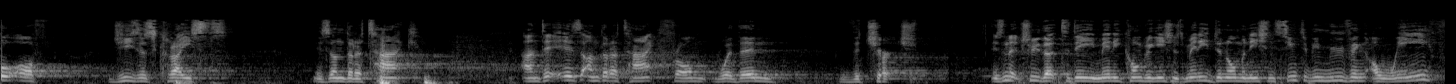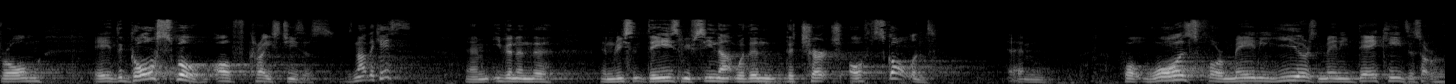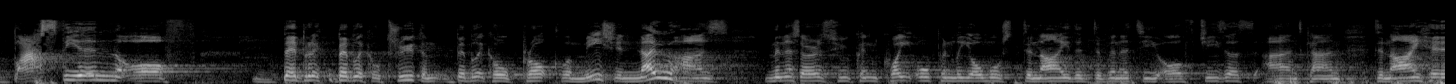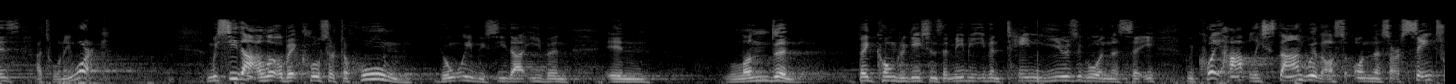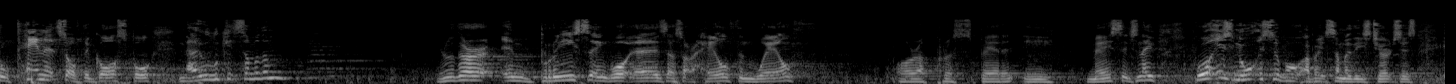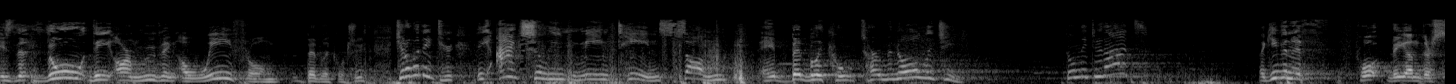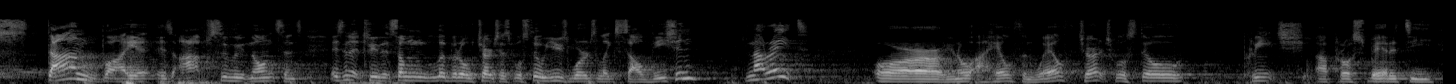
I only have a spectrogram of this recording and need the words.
of Jesus Christ is under attack and it is under attack from within the church. Isn't it true that today many congregations, many denominations seem to be moving away from uh, the gospel of Christ Jesus? Isn't that the case? Um, even in the in recent days, we've seen that within the Church of Scotland. Um, what was for many years, many decades, a sort of bastion of biblical truth and biblical proclamation now has ministers who can quite openly almost deny the divinity of Jesus and can deny his atoning work. And we see that a little bit closer to home, don't we? We see that even in London big congregations that maybe even 10 years ago in this city would quite happily stand with us on the sort of central tenets of the gospel. Now look at some of them. You know, they're embracing what is a sort of health and wealth or a prosperity message. Now, what is noticeable about some of these churches is that though they are moving away from biblical truth, do you know what they do? They actually maintain some uh, biblical terminology. Don't they do that? Like even if what they understand by it is absolute nonsense, isn't it true that some liberal churches will still use words like salvation? Isn't that right? Or, you know, a health and wealth church will still preach a prosperity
